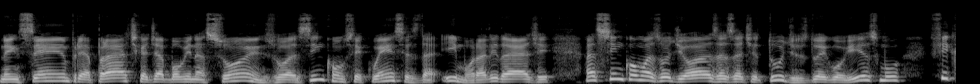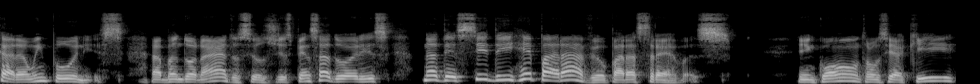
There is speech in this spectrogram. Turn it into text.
Nem sempre a prática de abominações ou as inconsequências da imoralidade, assim como as odiosas atitudes do egoísmo, ficarão impunes, abandonados seus dispensadores, na descida irreparável para as trevas. Encontram-se aqui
